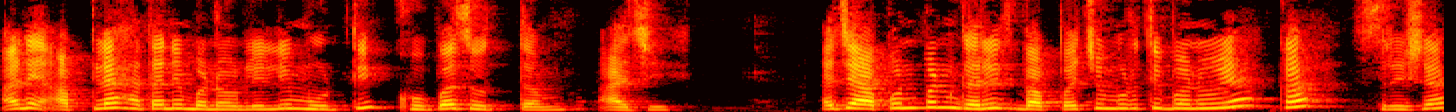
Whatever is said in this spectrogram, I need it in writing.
आणि आपल्या हाताने बनवलेली मूर्ती खूपच उत्तम आजी. आजी आपण पण घरीच बाप्पाची मूर्ती बनवूया का? श्रीशा?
